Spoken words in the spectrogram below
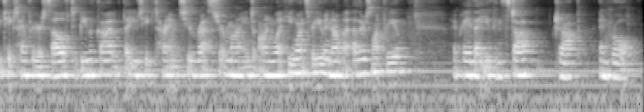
you take time for yourself to be with god that you take time to rest your mind on what he wants for you and not what others want for you i pray that you can stop drop, and roll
